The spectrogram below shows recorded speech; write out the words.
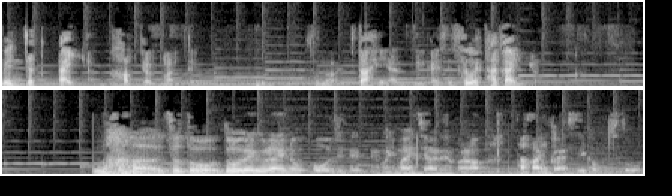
めっちゃ高いやん、800万って。その、二部屋追加して、すごい高いんよ。い。まあ、ちょっと、どれぐらいの工事でっていうのがいまいちあれだから、高いか安いかもちょっと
